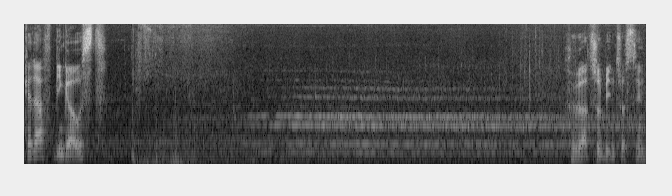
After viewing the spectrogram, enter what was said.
Get off me, ghost. That should be interesting.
